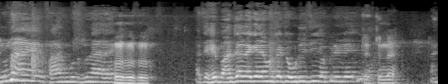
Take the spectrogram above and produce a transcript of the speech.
जुनं आहे फार मोठ जुनं आहे. हम्म, हम्म, हम्म. आता हे बांधायला गेल्यामुळे तेवढीची आपल्याला ते जुनं आणि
